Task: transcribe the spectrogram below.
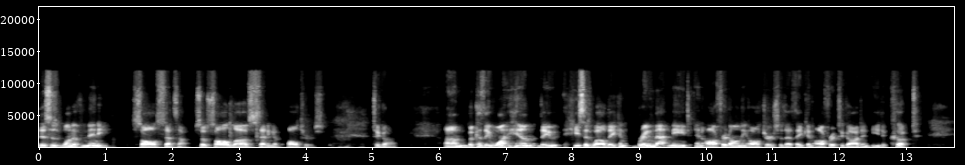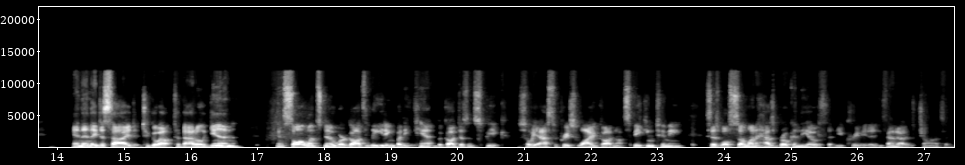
This is one of many Saul sets up. So Saul loves setting up altars to God. Um, because they want him they he says well they can bring that meat and offer it on the altar so that they can offer it to god and eat it cooked and then they decide to go out to battle again And Saul wants to know where God's leading, but he can't, but God doesn't speak. So he asks the priest, Why God not speaking to me? He says, Well, someone has broken the oath that you created. He found out it was Jonathan.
